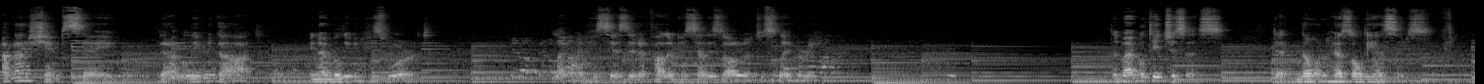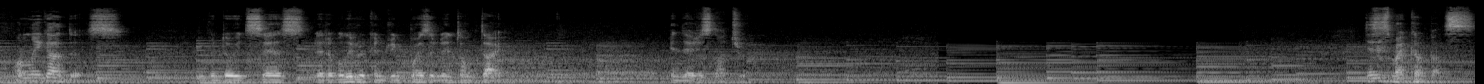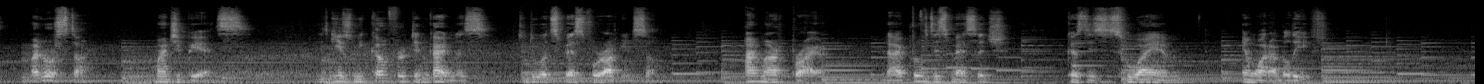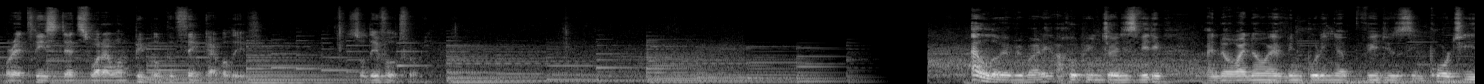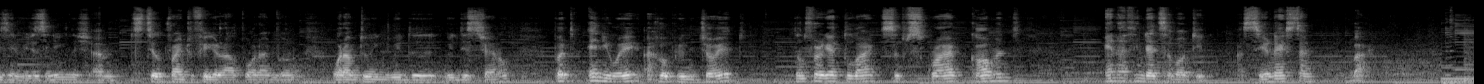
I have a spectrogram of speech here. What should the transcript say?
I'm not ashamed to say that I believe in God and I believe in His Word. Like when He says that a father can sell his daughter to slavery. The Bible teaches us that no one has all the answers, only God does. Even though it says that a believer can drink poison and don't die. And that is not true. This is my compass, my North Star, my GPS. It gives me comfort and guidance to do what's best for Arkansas. I'm Mark Pryor, and I approve this message because this is who I am and what I believe. Or at least that's what I want people to think I believe. So they vote for me. Hello everybody, I hope you enjoyed this video. I know, I know I've been putting up videos in Portuguese and videos in English. I'm still trying to figure out what I'm gonna, what I'm doing with the, with this channel. But anyway, I hope you enjoy it. Don't forget to like, subscribe, comment, and I think that's about it. I'll see you next time. Bye.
